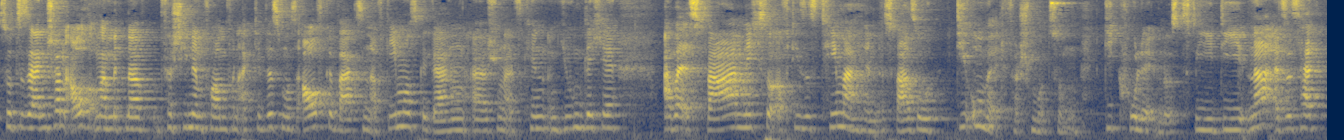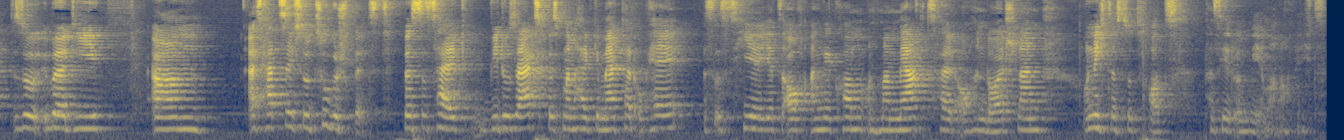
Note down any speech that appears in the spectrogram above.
sozusagen schon auch immer mit einer verschiedenen Form von Aktivismus aufgewachsen, auf Demos gegangen, äh, schon als Kind und Jugendliche. Aber es war nicht so auf dieses Thema hin. Es war so die Umweltverschmutzung, die Kohleindustrie, die, na, also es hat so über die, ähm, es hat sich so zugespitzt, bis es halt, wie du sagst, bis man halt gemerkt hat, okay, es ist hier jetzt auch angekommen und man merkt es halt auch in Deutschland und nichtsdestotrotz passiert irgendwie immer noch nichts.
